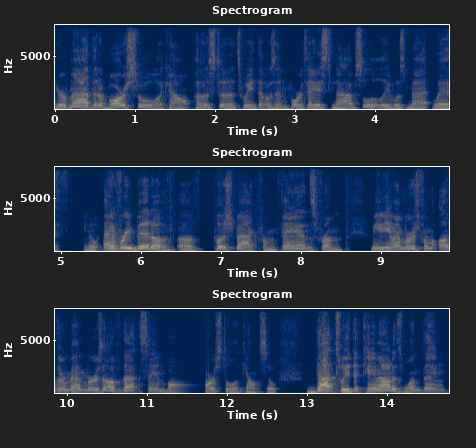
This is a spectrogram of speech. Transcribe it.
you're mad that a barstool account posted a tweet that was in poor taste and absolutely was met with you know every bit of of pushback from fans, from media members, from other members of that same barstool account. So that tweet that came out is one thing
